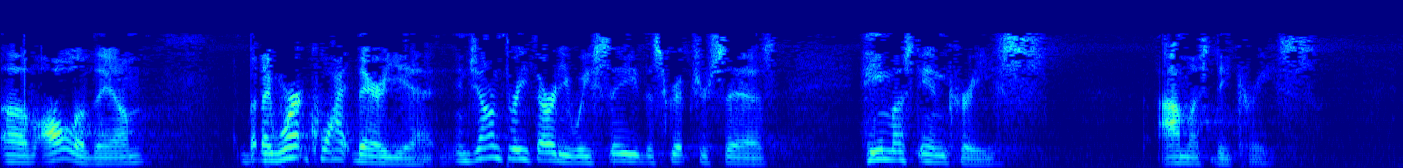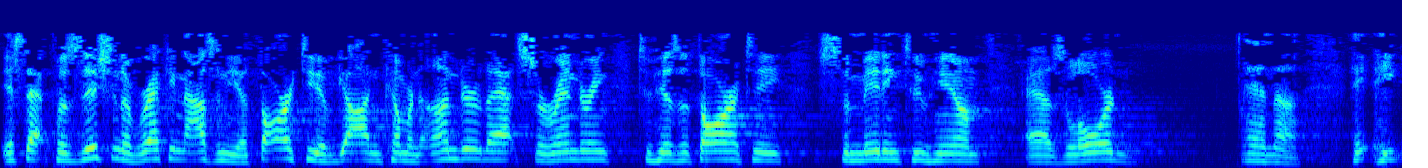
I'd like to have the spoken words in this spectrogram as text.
of all of them, but they weren't quite there yet. In John 3:30 we see the scripture says, "He must increase, I must decrease." It's that position of recognizing the authority of God and coming under that, surrendering to His authority, submitting to Him, as Lord. And uh, he, he,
